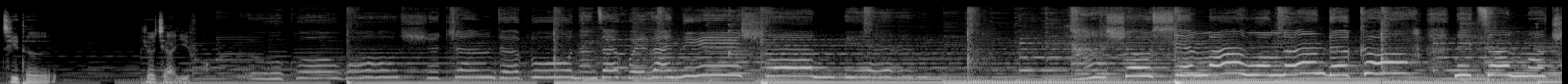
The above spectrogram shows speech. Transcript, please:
记得要加衣服。如果我是真的不能再回来你身边，那首写满我们的歌，你怎么唱？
